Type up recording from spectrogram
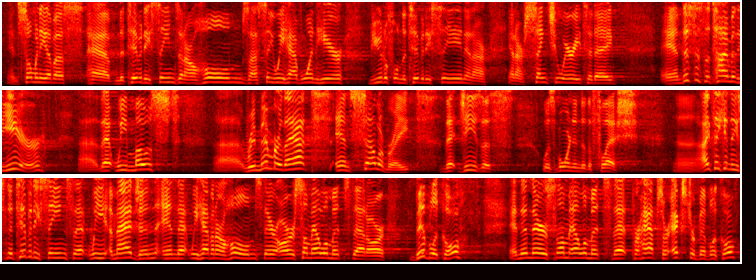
And so many of us have nativity scenes in our homes. I see we have one here, beautiful nativity scene in our in our sanctuary today. And this is the time of the year uh, that we most uh, remember that and celebrate that Jesus was born into the flesh. Uh, I think in these nativity scenes that we imagine and that we have in our homes, there are some elements that are biblical, and then there are some elements that perhaps are extra biblical.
